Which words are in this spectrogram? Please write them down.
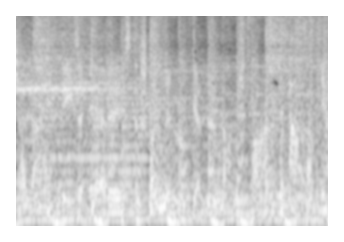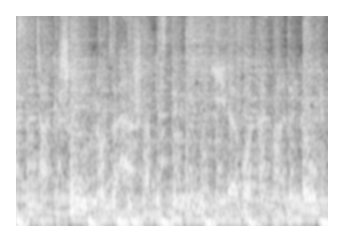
ich allein. Diese Erde ist entstanden und wir lernen noch nicht vorhanden. Hab am ersten Tag geschrien, unser Herzschlag ist geliehen. Jeder wurde einmal belogen,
